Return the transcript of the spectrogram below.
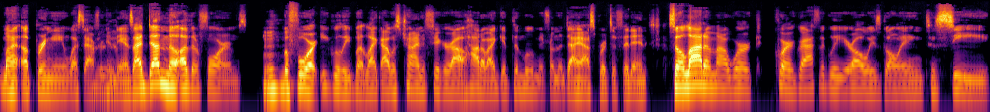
my upbringing in West African dance. I'd done the other forms, Mhm. before equally, but like I was trying to figure out how do I get the movement from the diaspora to fit in. So a lot of my work choreographically, you're always going to see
